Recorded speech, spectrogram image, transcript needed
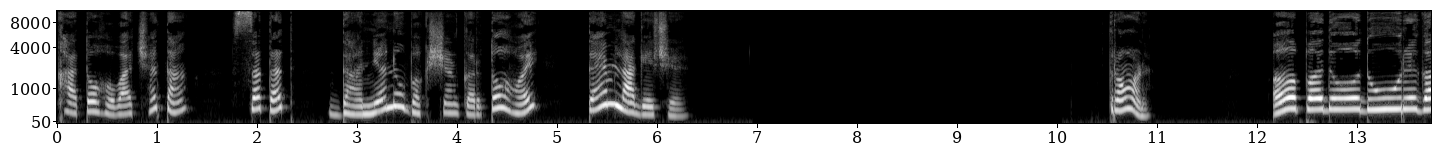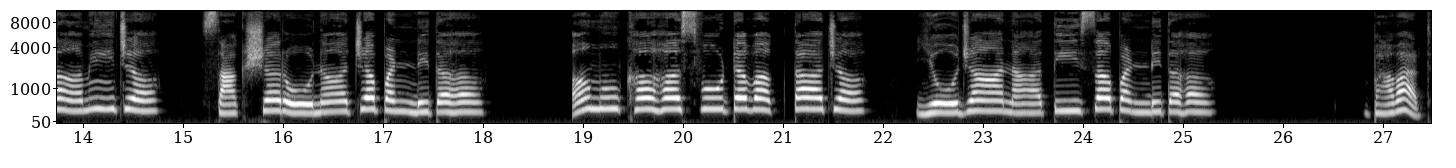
ખાતો હોવા છતાં સતત ધાન્યનું ભક્ષણ કરતો હોય તેમ લાગે છે. ત્રણ. અપદો દૂરગામી ચ સાક્ષરો ન ચ પંડિત અમુખ સ્ફુટવક્તા ચ યોજાનાતિ સ પંડિત ભાવાર્થ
